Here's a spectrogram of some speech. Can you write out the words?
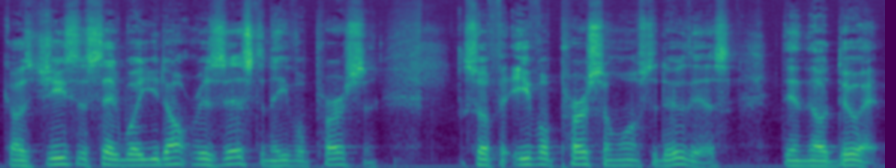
Because Jesus said, well, you don't resist an evil person. So if an evil person wants to do this, then they'll do it.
